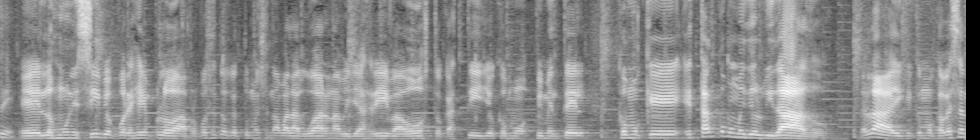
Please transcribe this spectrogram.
eh, los municipios, por ejemplo, a propósito que tú mencionabas La Guarna, Villarriba, Hosto, Castillo, como Pimentel, como que están como medio olvidados. ¿Verdad? Y que como que a veces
